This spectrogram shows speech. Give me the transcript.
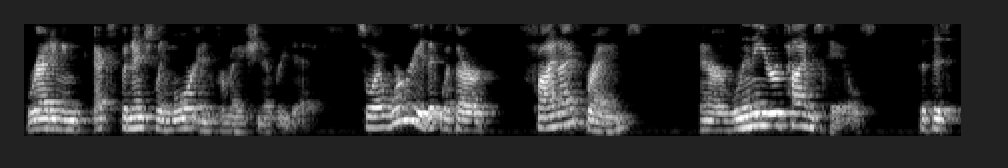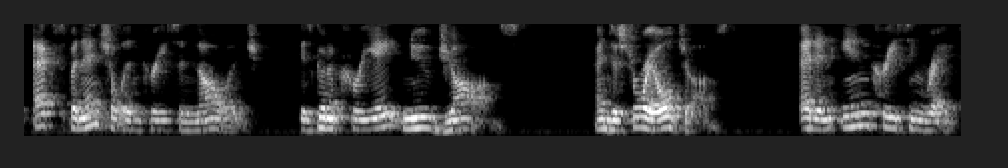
We're adding exponentially more information every day. So I worry that with our finite brains and our linear timescales, that this exponential increase in knowledge is going to create new jobs and destroy old jobs at an increasing rate.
